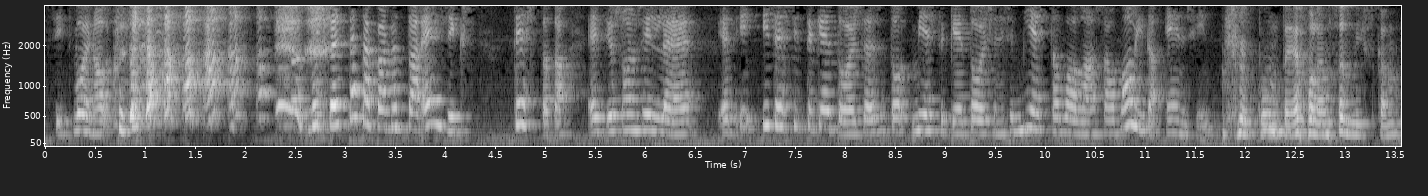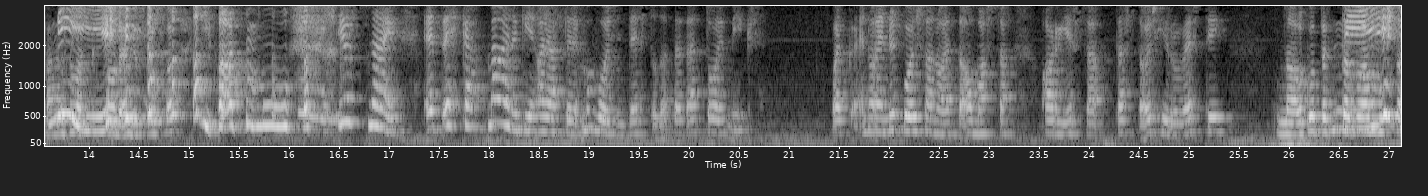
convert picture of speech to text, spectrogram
Sitten voi nalkuttaa. mutta tätä kannattaa ensiksi testata, että jos on silleen, että itse sitten tekee toisen ja se to, mies tekee toisen, niin se mies tavallaan saa valita ensin. Tuntee olevansa niskan päällä, niin. todellisuus on ihan muuta. Just näin. Että ehkä mä ainakin ajattelin, että mä voisin testata tätä, että toimiiko Vaikka, no en nyt voi sanoa, että omassa arjessa tästä olisi hirveästi nalkutettavaa, niin. mutta,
